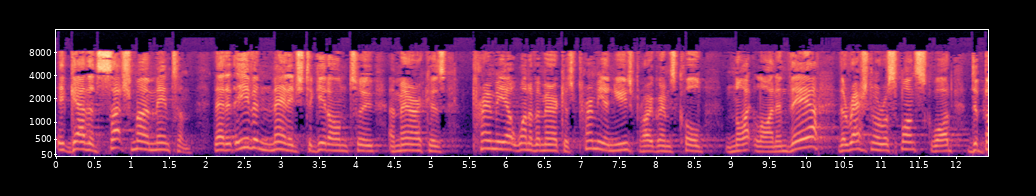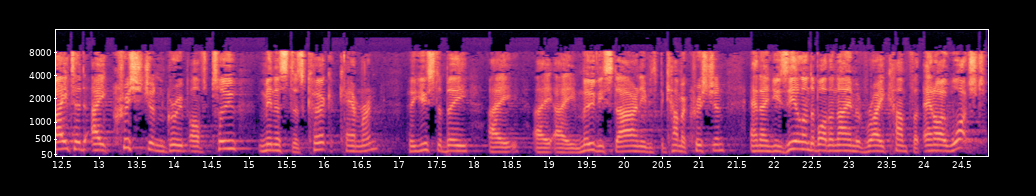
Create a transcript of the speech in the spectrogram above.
it gathered such momentum that it even managed to get onto America's premier, one of America's premier news programs called Nightline. And there, the Rational Response Squad debated a Christian group of two ministers, Kirk Cameron, who used to be a, a, a movie star and he's become a Christian, and a New Zealander by the name of Ray Comfort. And I watched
